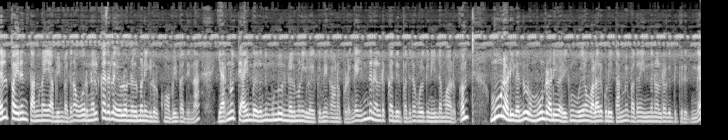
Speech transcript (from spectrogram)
நெல் பயிரின் தன்மை அப்படின்னு பார்த்தீங்கன்னா ஒரு நெல் கதிரில் எவ்வளோ நெல்மணிகள் இருக்கும் அப்படின்னு பார்த்தீங்கன்னா இரநூத்தி ஐம்பதுலேருந்து முந்நூறு நெல்மணிகள் வரைக்குமே காணப்படுங்க. இந்த நெல் கதிர் பார்த்தீங்கன்னா உங்களுக்கு நீண்டமாக இருக்கும். மூணு அடியிலேருந்து ஒரு மூன்று அடி வரைக்கும் உயரம் வளரக்கூடிய தன்மை பார்த்தீங்கன்னா இந்த நெல் ரகத்துக்கு இருக்குங்க.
